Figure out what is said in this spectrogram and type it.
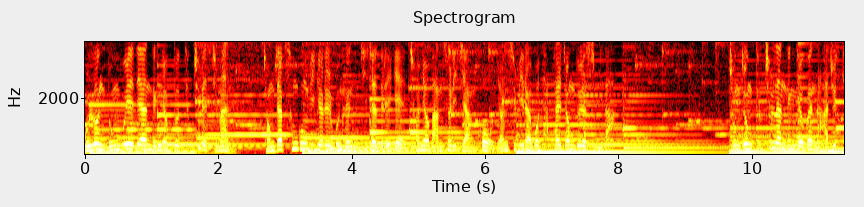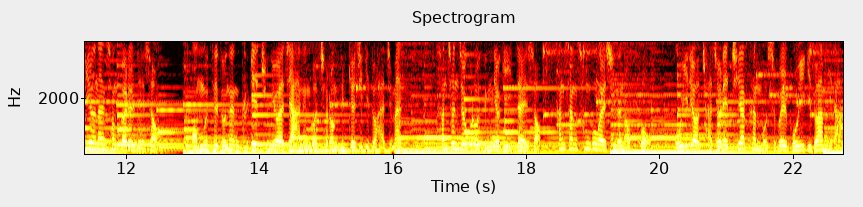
물론 농구에 대한 능력도 특출했지만 정작 성공 비결을 묻는 기자들에게 전혀 망설이지 않고 연습이라고 답할 정도였습니다. 종종 특출난 능력은 아주 뛰어난 성과를 내서 업무 태도는 크게 중요하지 않은 것처럼 느껴지기도 하지만 선천적으로 능력이 있다 해서 항상 성공할 수는 없고 오히려 좌절에 취약한 모습을 보이기도 합니다.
